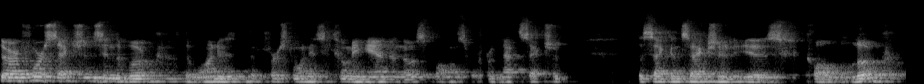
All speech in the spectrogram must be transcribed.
There are four sections in the book. The one is the first one is coming in, and those poems were from that section. The second section is called Look,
